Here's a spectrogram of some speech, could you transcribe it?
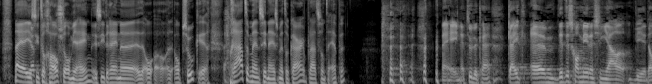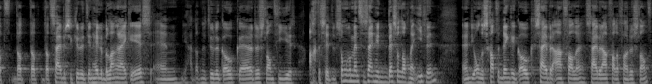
nou ja, je ziet toch hoofden om je heen. Is iedereen uh, op zoek? Praten mensen ineens met elkaar in plaats van te appen? nee, natuurlijk. Hè. Kijk, um, dit is gewoon meer een signaal weer dat, dat, dat, dat cybersecurity een hele belangrijke is. En ja, dat natuurlijk ook uh, Rusland hier achter zit. Sommige mensen zijn hier best wel nog naïef in. En die onderschatten denk ik ook cyberaanvallen, cyberaanvallen van Rusland.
